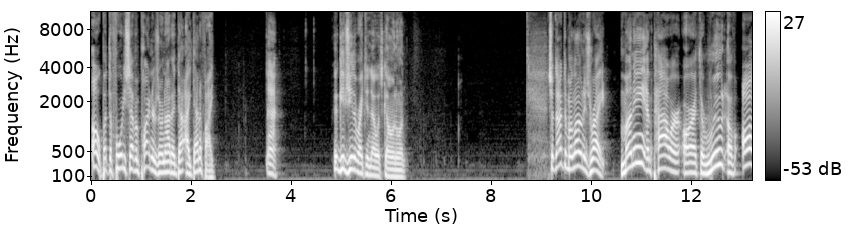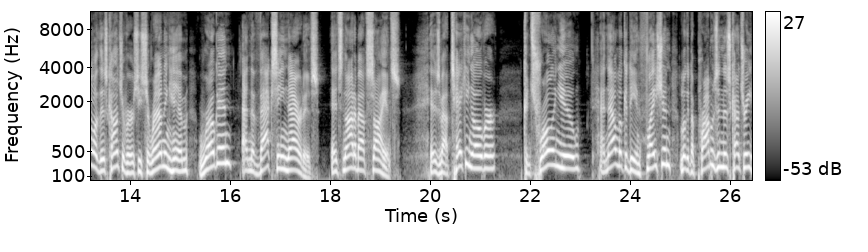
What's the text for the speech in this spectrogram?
Oh, but the 47 partners are not ad- identified. Ah, who gives you the right to know what's going on? So Dr. Malone is right. Money and power are at the root of all of this controversy surrounding him, Rogan, and the vaccine narratives. It's not about science. It is about taking over, controlling you, and now look at the inflation, look at the problems in this country,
